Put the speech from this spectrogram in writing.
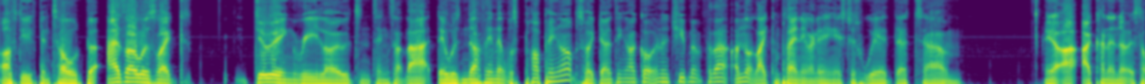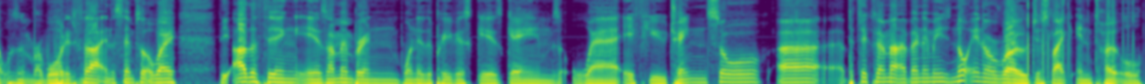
after you've been told. But as I was like doing reloads and things like that, there was nothing that was popping up, so I don't think I got an achievement for that. I'm not like complaining or anything. It's just weird that um, know, I, I kind of noticed I wasn't rewarded for that in the same sort of way. The other thing is, I remember in one of the previous Gears games where if you chainsaw uh, a particular amount of enemies, not in a row, just like in total,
